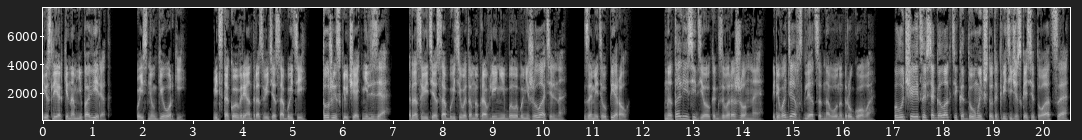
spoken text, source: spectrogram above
если эрки нам не поверят, пояснил Георгий. Ведь такой вариант развития событий тоже исключать нельзя. Развитие событий в этом направлении было бы нежелательно, заметил Перл. Наталья сидела как завороженная, переводя взгляд с одного на другого. Получается, вся галактика думает, что это критическая ситуация,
